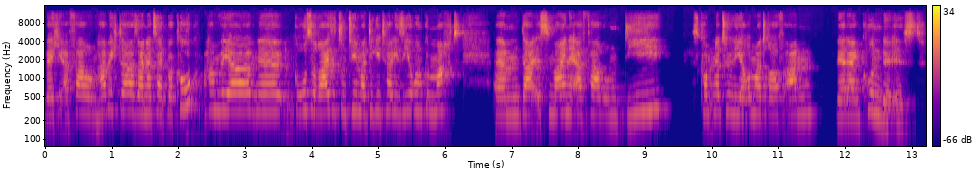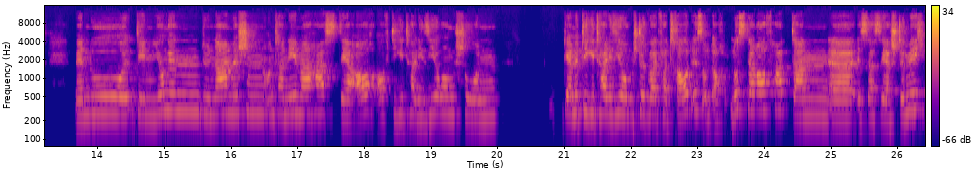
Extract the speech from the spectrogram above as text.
welche Erfahrungen habe ich da? Seinerzeit bei Coke haben wir ja eine große Reise zum Thema Digitalisierung gemacht. Ähm, da ist meine Erfahrung die, es kommt natürlich auch immer darauf an, wer dein Kunde ist. Wenn du den jungen, dynamischen Unternehmer hast, der auch auf Digitalisierung schon, der mit Digitalisierung ein Stück weit vertraut ist und auch Lust darauf hat, dann äh, ist das sehr stimmig.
